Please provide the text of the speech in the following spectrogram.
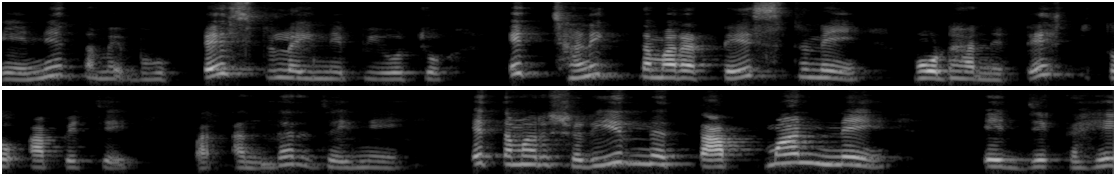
એને તમે બહુ ટેસ્ટ લઈને પીઓ છો. એ ક્ષણિક તમારા ટેસ્ટને, મોઢાને ટેસ્ટ તો આપે છે, પણ અંદર જઈને એ તમારા શરીરને તાપમાનને, એ જે કહે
